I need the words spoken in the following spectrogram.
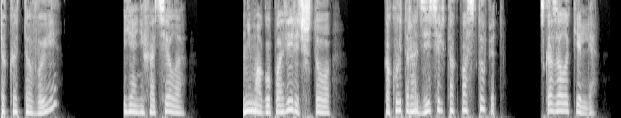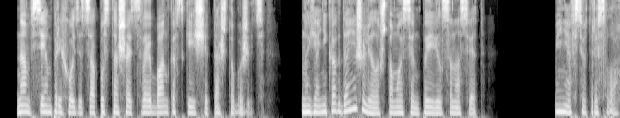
«Так это вы?» Я не хотела. Не могу поверить, что какой-то родитель так поступит, сказала Келли. Нам всем приходится опустошать свои банковские счета, чтобы жить но я никогда не жалела, что мой сын появился на свет. Меня все трясло.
